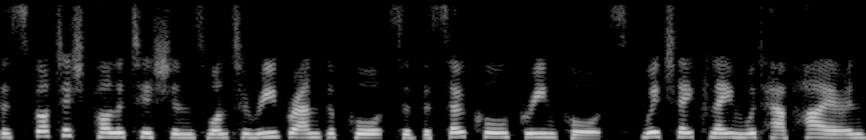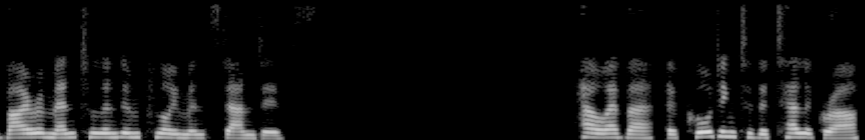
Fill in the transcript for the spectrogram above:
The Scottish politicians want to rebrand the ports as the so-called green ports, which they claim would have higher environmental and employment standards. However, according to the Telegraph,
